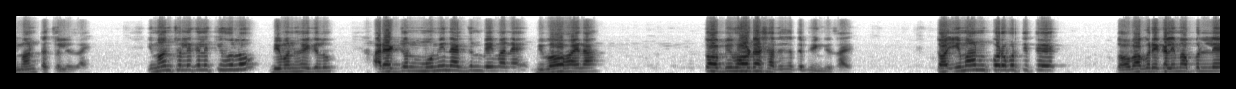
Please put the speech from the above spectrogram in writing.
ইমানটা চলে যায়। ইমান চলে গেলে কি হলো? বিমান হয়ে গেল। আর একজন মুমিন, একজন বেইমানে বিবাহ হয় না, তো বিবাহটার সাথে সাথে ভেঙে যায়। তো ইমান পরবর্তীতে তবা করে কালিমা পড়লে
